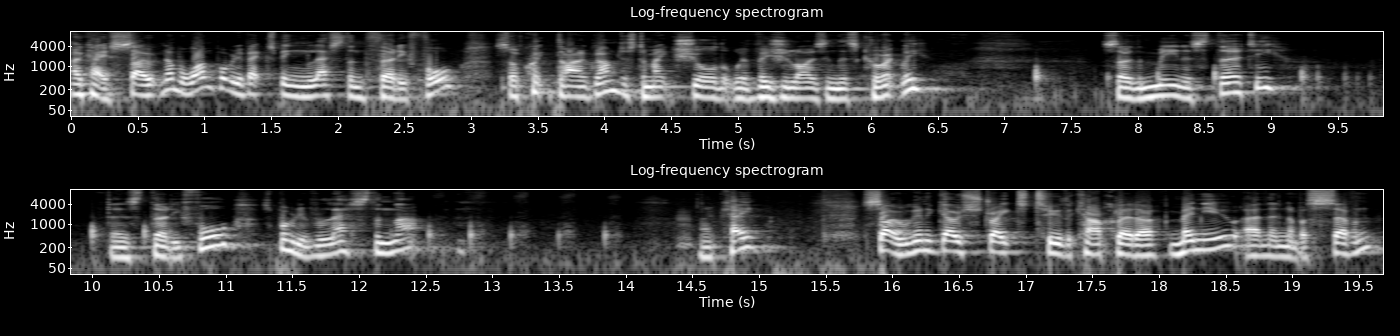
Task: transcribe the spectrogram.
Okay, so number one, probably of x being less than 34. So a quick diagram just to make sure that we're visualizing this correctly. So the mean is 30. There's 34. It's probably of less than that. Okay. So we're going to go straight to the calculator menu and then number seven.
